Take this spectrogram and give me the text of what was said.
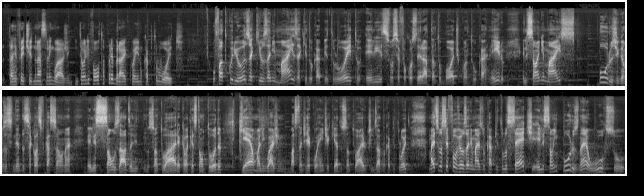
está é, refletido nessa linguagem. Então ele volta para o hebraico aí no capítulo 8. O fato curioso é que os animais aqui do capítulo 8, eles, se você for considerar tanto o bode quanto o carneiro, eles são animais puros, digamos assim, dentro dessa classificação, né? Eles são usados ali no santuário, aquela questão toda, que é uma linguagem bastante recorrente aqui, é do santuário, utilizado no capítulo 8. Mas se você for ver os animais do capítulo 7, eles são impuros, né? O urso,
